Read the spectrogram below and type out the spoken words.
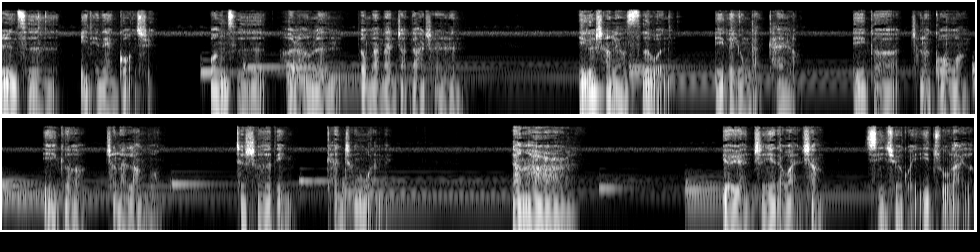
日子一天天过去，王子和狼人都慢慢长大成人。一个善良斯文，一个勇敢开朗。一个成了国王，一个成了狼王，这设定堪称完美。然而，月圆之夜的晚上，吸血鬼一族来了，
